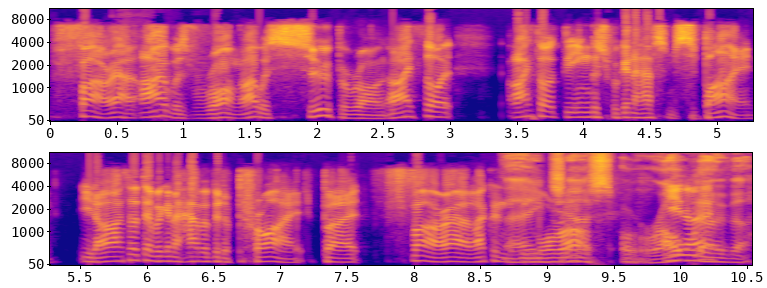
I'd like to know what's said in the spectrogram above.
far out. I was wrong. I was super wrong. I thought, I thought the English were going to have some spine. You know, I thought they were going to have a bit of pride, but far out. I couldn't They be more wrong. just rolled know, over.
